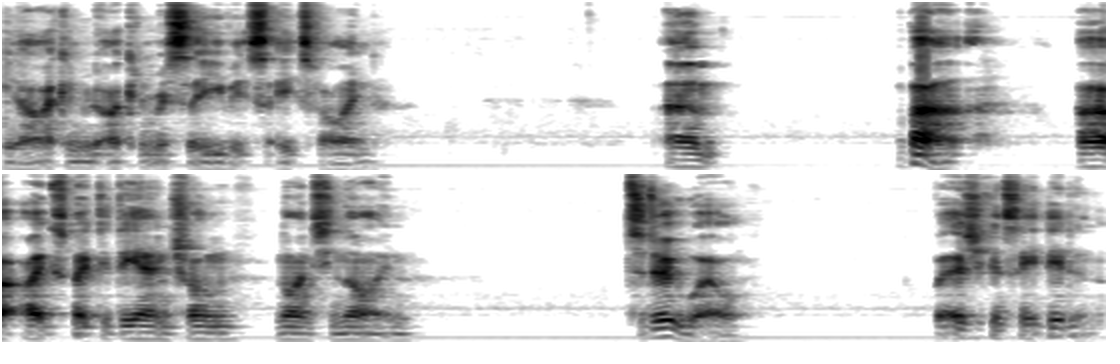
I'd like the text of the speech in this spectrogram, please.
You know, I can I can receive it's it's fine. Um, but uh, I expected the Antron 99 to do well, but as you can see, it didn't.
